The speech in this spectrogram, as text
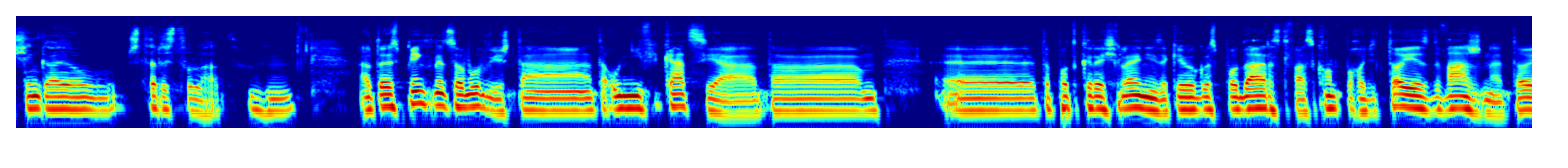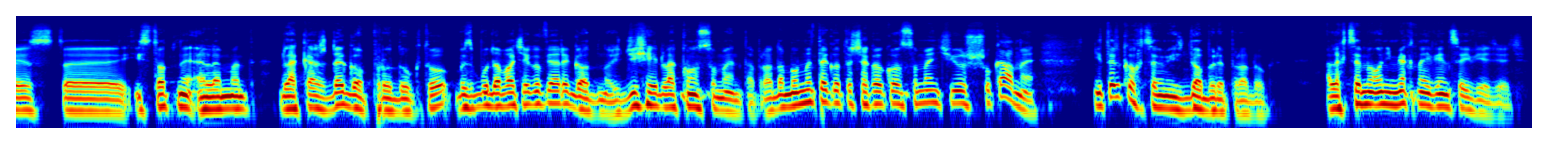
sięgają 400 lat. Mhm. Ale to jest piękne, co mówisz, ta, ta unifikacja, ta, e, to podkreślenie, z jakiego gospodarstwa, skąd pochodzi, to jest ważne. To jest e, istotny element dla każdego produktu, by zbudować jego wiarygodność. Dzisiaj dla konsumenta, prawda? Bo my tego też jako konsumenci już szukamy. Nie tylko chcemy mieć dobry produkt, ale chcemy o nim jak najwięcej wiedzieć.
